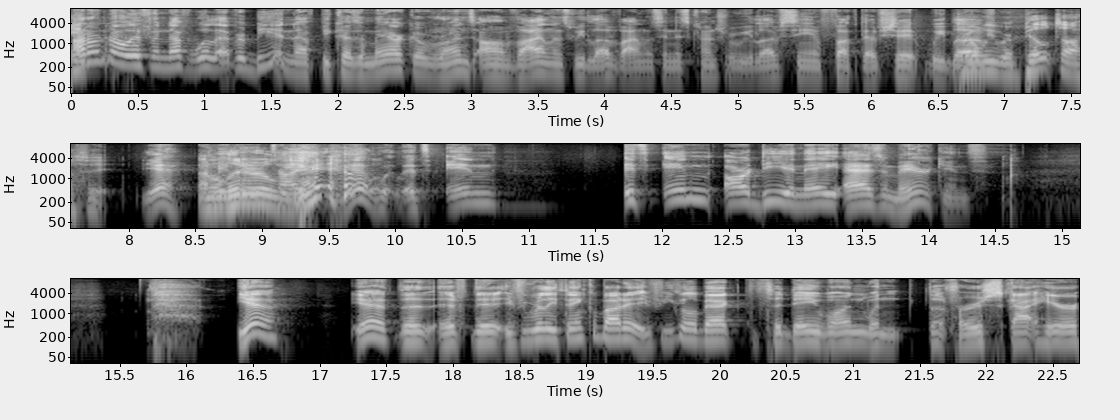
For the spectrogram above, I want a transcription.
I don't know if enough will ever be enough because America runs on violence. We love violence in this country. We love seeing fucked up shit. We love. Bro, we were built off it. yeah, I And mean, literally. entire- yeah, it's in. It's in our DNA as Americans. Yeah, yeah. The if the if you really think about it, if you go back to day one when the first got here,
